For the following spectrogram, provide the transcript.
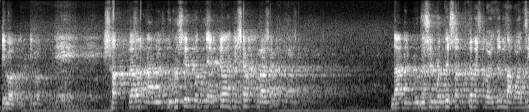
কি বলেন শতকরা নারী পুরুষের মধ্যে একটা হিসাব করা নারী পুরুষের মধ্যে শতকরা কয়জন নামাজি?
